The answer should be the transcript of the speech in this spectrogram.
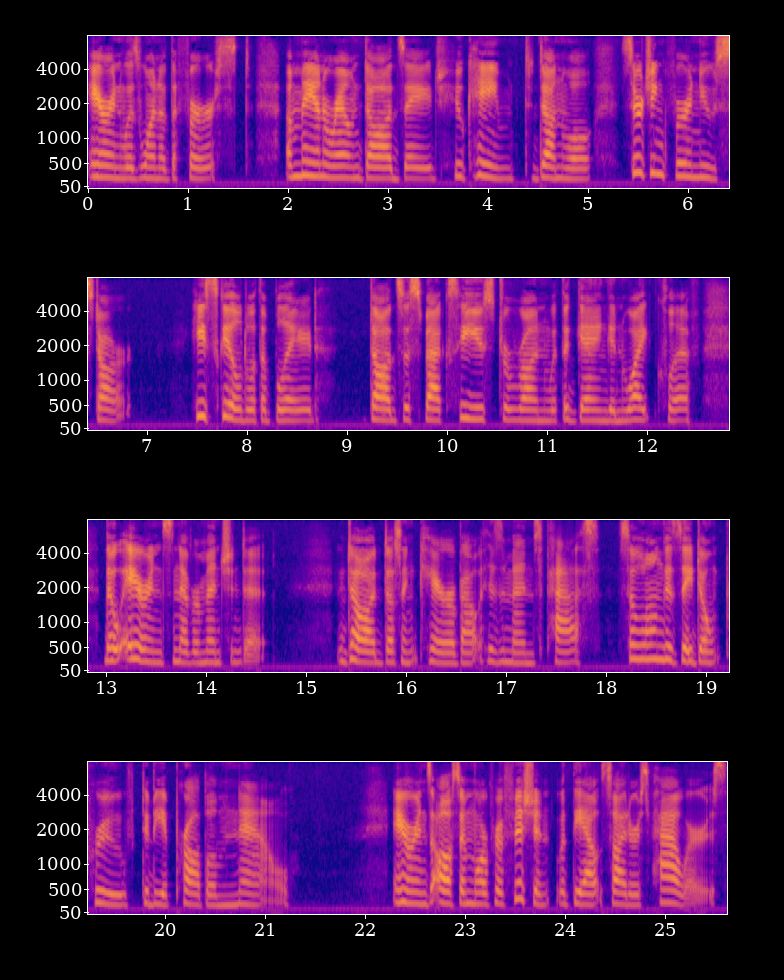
Aaron was one of the first, a man around Daud's age who came to Dunwall searching for a new start. He's skilled with a blade, Daud suspects he used to run with the gang in Whitecliff, though Aaron's never mentioned it. Daud doesn't care about his men's past, so long as they don't prove to be a problem now. Aaron's also more proficient with the outsider's powers.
